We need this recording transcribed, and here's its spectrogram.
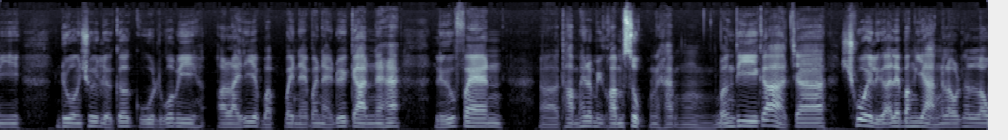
มีดวงช่วยเหลือเกื้อกูลหรือว่ามีอะไรที่จะแบบไปไหนไปไหนด้วยกันนะฮะหรือแฟนเอ่อทำให้เรามีความสุขนะครับบางทีก็อาจจะช่วยเหลืออะไรบางอย่าง เราเรา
